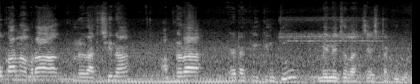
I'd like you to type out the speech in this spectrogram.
দোকান আমরা খুলে রাখছি না। আপনারা এটাকে কিন্তু মেনে চলার চেষ্টা করুন।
